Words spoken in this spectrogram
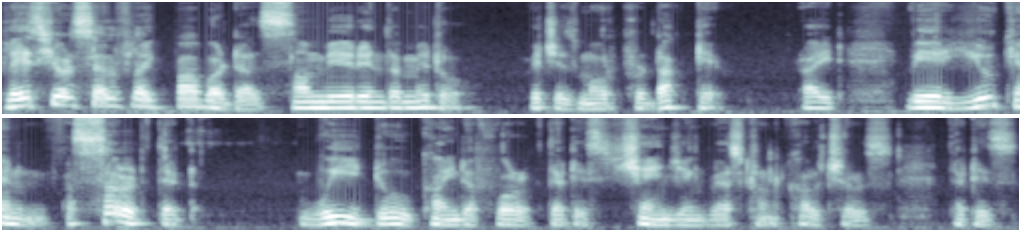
place yourself like Bhabha does, somewhere in the middle, which is more productive, right? Where you can assert that we do kind of work that is changing Western cultures, that is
